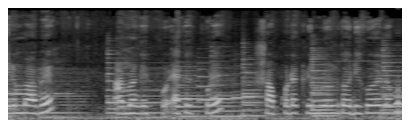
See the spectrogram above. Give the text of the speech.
এইরমভাবে আমরা এক এক করে সবকটা ক্রিম রোল তৈরি করে নেব।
